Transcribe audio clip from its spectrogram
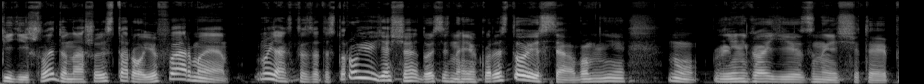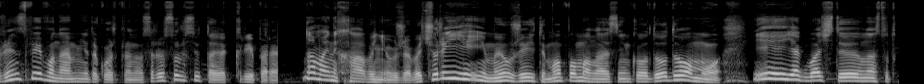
Підійшли до нашої старої ферми. Ну, як сказати, старою, я ще досі нею користуюся, бо мені, ну, лінька її знищити. В принципі, вона мені також приносить ресурсів, так як кріпери. На Майнхавені вже вечоріє, і ми вже йдемо помалесенько додому. І як бачите, у нас тут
